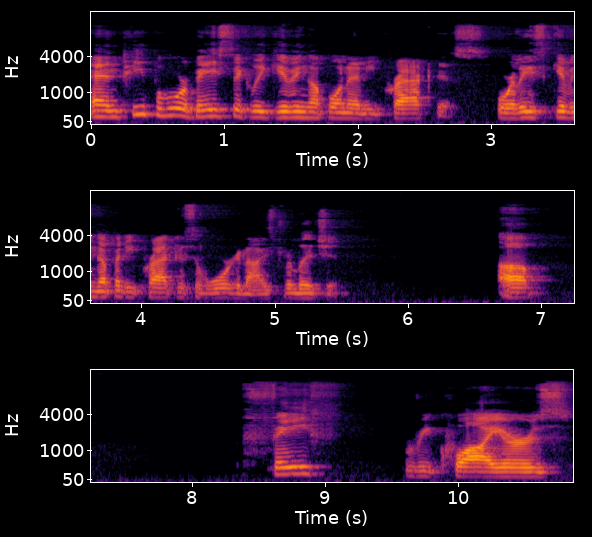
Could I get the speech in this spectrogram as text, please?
and people who are basically giving up on any practice, or at least giving up any practice of organized religion. Uh, faith requires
